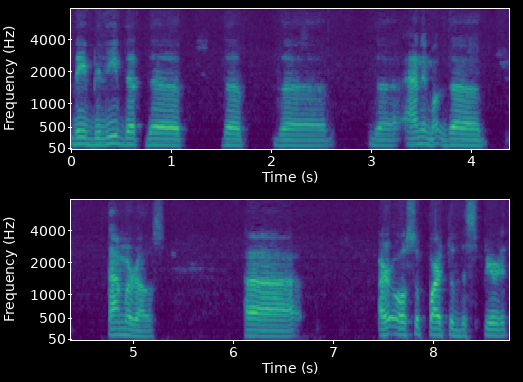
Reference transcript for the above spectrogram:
they believe that the the the the animal the tamaraws uh, are also part of the spirit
